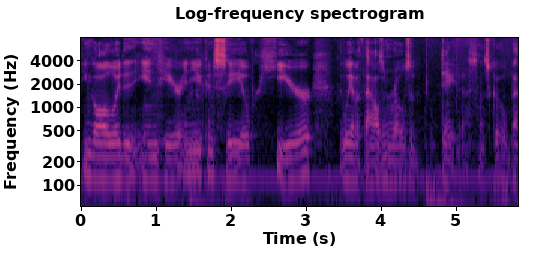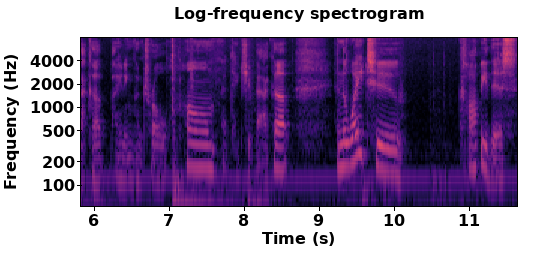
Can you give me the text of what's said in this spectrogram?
you can go all the way to the end here, and you can see over here that we have a thousand rows of data. So let's go back up by hitting control home. That takes you back up. And the way to copy this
